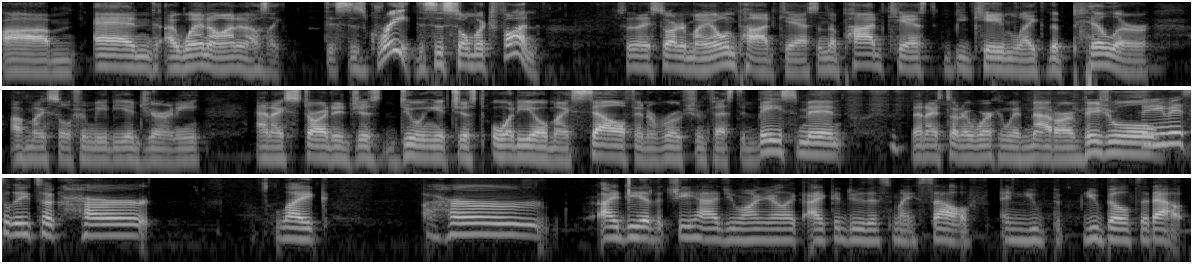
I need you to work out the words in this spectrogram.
Um, and I went on and I was like, this is great. This is so much fun. So then I started my own podcast, and the podcast became like the pillar of my social media journey. and I started just doing it just audio myself in a roach infested basement. then I started working with Matt, our visual. So you basically took her, like, her idea that she had you on. You're like, I could do this myself, and you you built it out.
